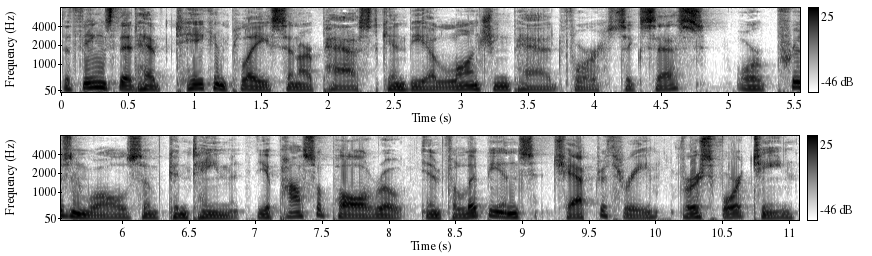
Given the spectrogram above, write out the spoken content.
The things that have taken place in our past can be a launching pad for success or prison walls of containment. The apostle Paul wrote in Philippians chapter 3, verse 14,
